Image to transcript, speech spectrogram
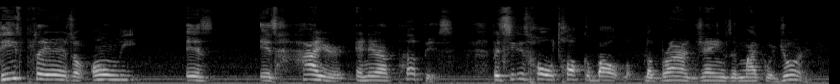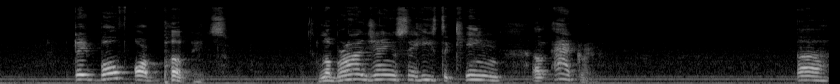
These players are only is is higher and they are puppets. But see this whole talk about LeBron James and Michael Jordan. They both are puppets. LeBron James say he's the king of Akron. Uh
